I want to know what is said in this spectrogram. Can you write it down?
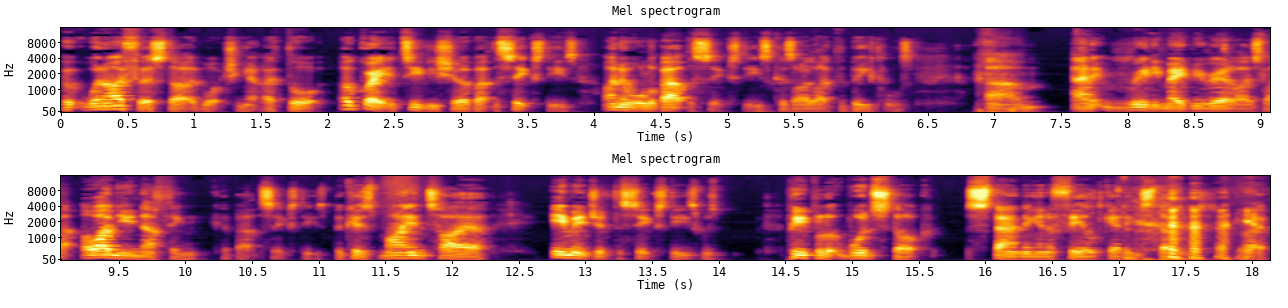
but when I first started watching it, I thought, oh, great, a TV show about the 60s. I know all about the 60s because I like the Beatles. Um, and it really made me realize, like, oh, I knew nothing about the 60s because my entire image of the 60s was people at Woodstock standing in a field getting stoned. right?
